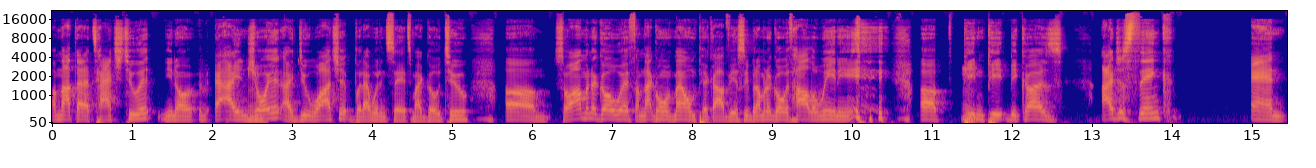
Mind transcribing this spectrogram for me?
I'm not that attached to it. You know, I enjoy it. I do watch it, but I wouldn't say it's my go-to. Um, so I'm gonna go with. I'm not going with my own pick, obviously, but I'm gonna go with Halloweeny, uh, Pete and Pete, because I just think, and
